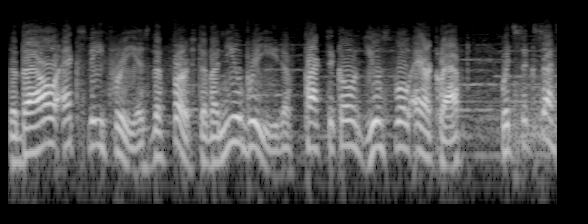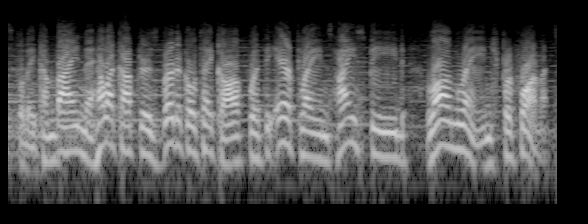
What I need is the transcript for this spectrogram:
The Bell XV-3 is the first of a new breed of practical, useful aircraft which successfully combined the helicopter's vertical takeoff with the airplane's high-speed, long-range performance.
